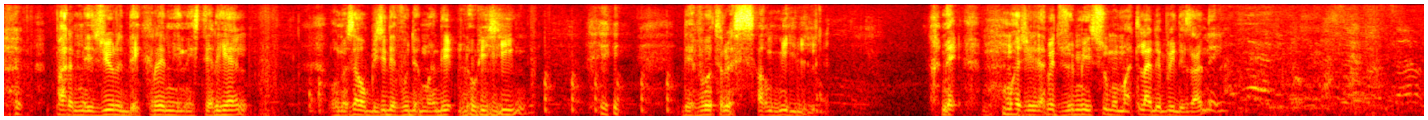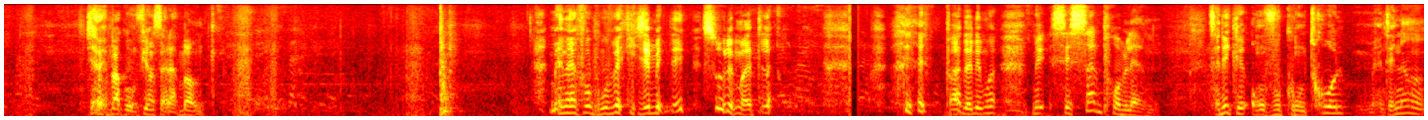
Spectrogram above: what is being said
par mesure décret ministériel, on nous a obligés de vous demander l'origine de votre 100 000. Mais moi, je l'avais toujours mis sous mon matelas depuis des années. Je n'avais pas confiance à la banque. Maintenant, il faut prouver que je mettais sous le matelas. Pardonnez-moi, mais c'est ça le problème. C'est-à-dire qu'on vous contrôle maintenant.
